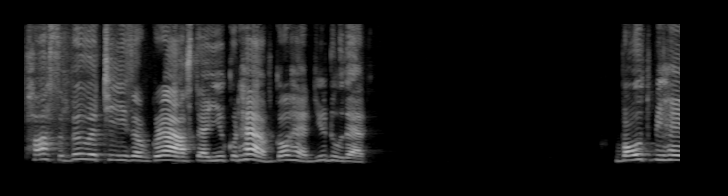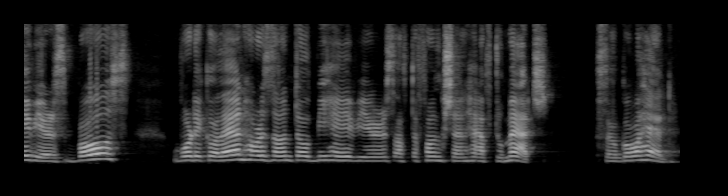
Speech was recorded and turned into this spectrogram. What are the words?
possibilities of graphs that you could have. Go ahead, you do that. Both behaviors, both vertical and horizontal behaviors of the function have to match. So go ahead.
